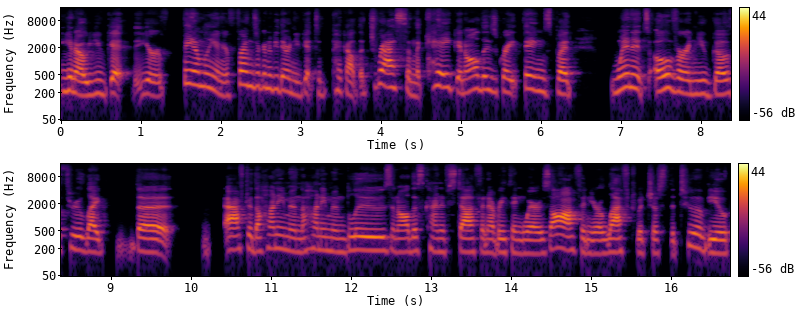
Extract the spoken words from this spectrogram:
you know you get your family and your friends are going to be there and you get to pick out the dress and the cake and all these great things but when it's over and you go through like the after the honeymoon the honeymoon blues and all this kind of stuff and everything wears off and you're left with just the two of you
